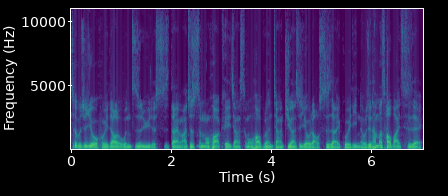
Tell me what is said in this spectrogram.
这不就又回到了文字狱的时代吗？就是什么话可以讲，什么话不能讲。然是由老师来规定的，我觉得他妈超白痴诶。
